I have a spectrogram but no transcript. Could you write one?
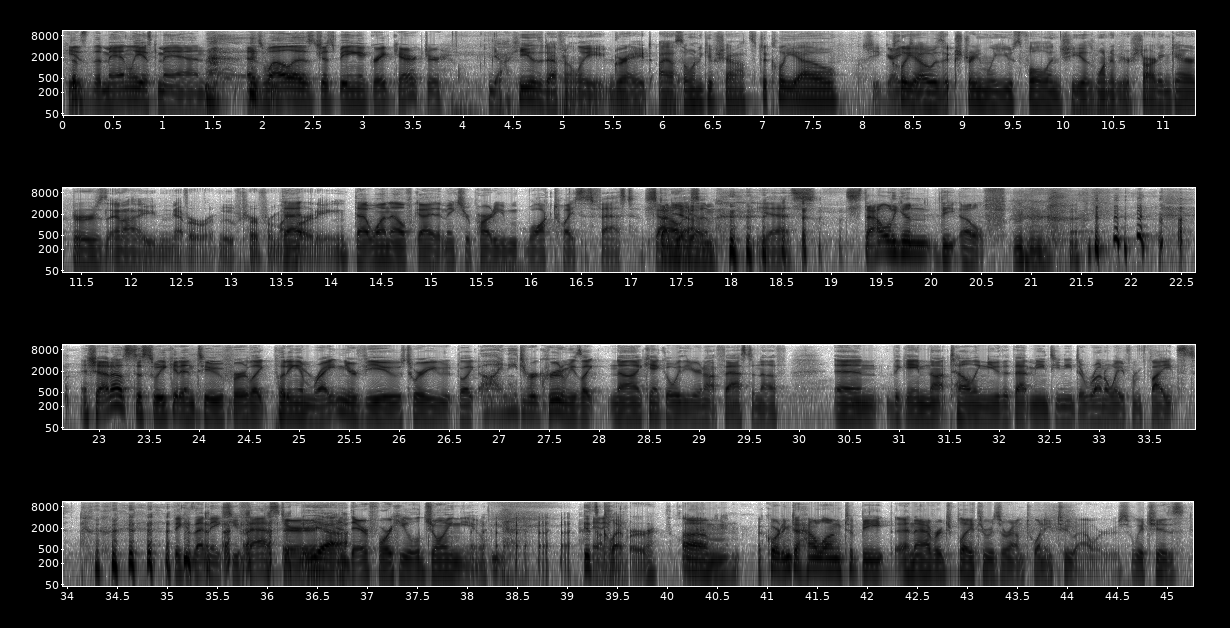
He is the manliest man, as well as just being a great character. yeah, he is definitely great. I also want to give shout outs to Cleo. She's great. Cleo too. is extremely useful, and she is one of your starting characters. And I never removed her from my that, party. That one elf guy that makes your party walk twice as fast. Stallion. bless him. yes. Stallion the elf. Mm-hmm. And shout outs to Suikoden too for like putting him right in your views to where you like, oh, I need to recruit him. He's like, no, nah, I can't go with you. You're not fast enough. And the game not telling you that that means you need to run away from fights because that makes you faster. Yeah. And therefore he will join you. It's Anyway. clever. Um, according to how long to beat, an average playthrough is around 22 hours, which is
